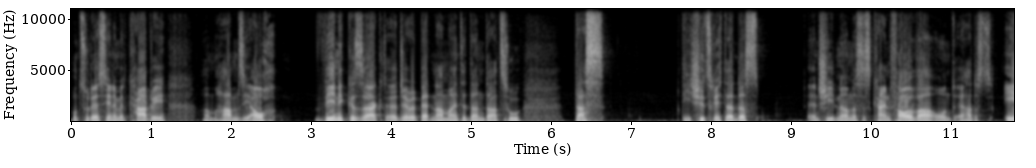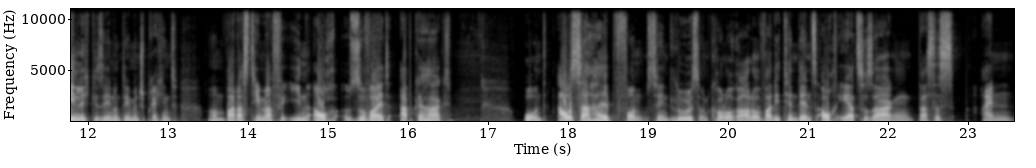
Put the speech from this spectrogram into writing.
Und zu der Szene mit Kadri ähm, haben sie auch wenig gesagt. Äh, Jared Bettner meinte dann dazu, dass die Schiedsrichter das entschieden haben, dass es kein Foul war und er hat es ähnlich gesehen und dementsprechend ähm, war das Thema für ihn auch soweit abgehakt. Und außerhalb von St. Louis und Colorado war die Tendenz auch eher zu sagen, dass es ein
